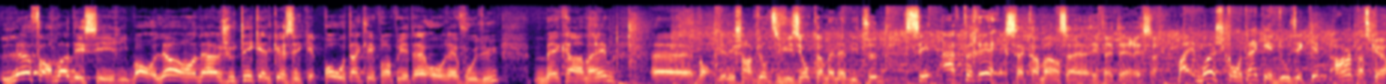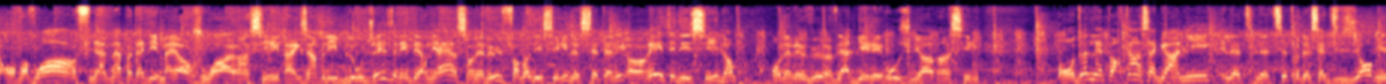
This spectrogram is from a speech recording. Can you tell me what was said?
Le format des séries. Bon, là, on a ajouté quelques équipes. Pas autant que les propriétaires auraient voulu, mais quand même, euh, bon, il y a des champions de division comme à l'habitude. C'est après que ça commence à être intéressant. Bien, moi, je suis content qu'il y ait 12 équipes. Un, parce qu'on va voir finalement peut-être des meilleurs joueurs en série. Par exemple, les Blue Jays l'année dernière, si on avait eu le format des séries de cette année, auraient été des séries. Donc, on aurait vu un Vlad Guerrero Junior en série. On donne l'importance à gagner le, titre de cette division, mais,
